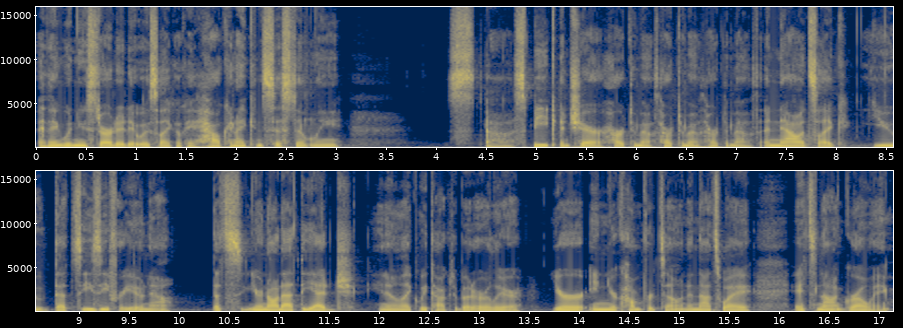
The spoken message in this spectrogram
I think when you started, it was like, okay, how can I consistently uh, speak and share heart to mouth, heart to mouth, heart to mouth. And now it's like you, that's easy for you now. That's, you're not at the edge, you know, like we talked about earlier. You're in your comfort zone, and that's why it's not growing.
